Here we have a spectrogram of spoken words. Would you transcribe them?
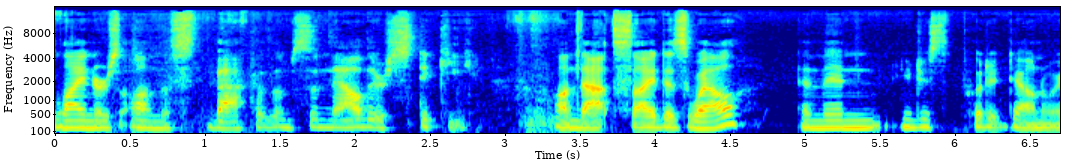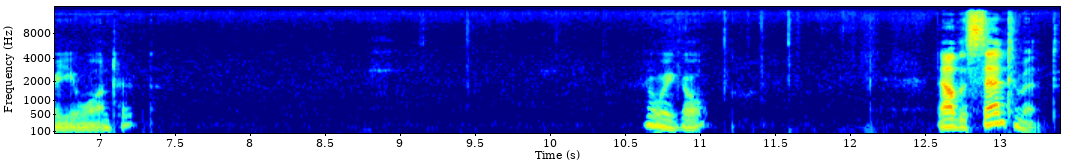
liners on the back of them, so now they're sticky on that side as well. And then you just put it down where you want it. There we go. Now the sentiment.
